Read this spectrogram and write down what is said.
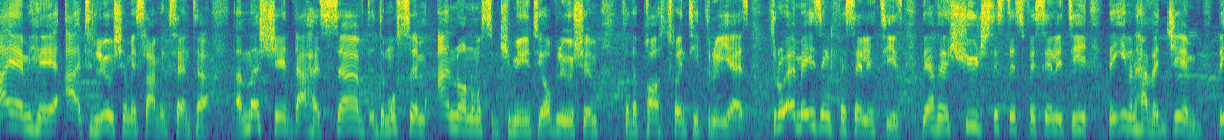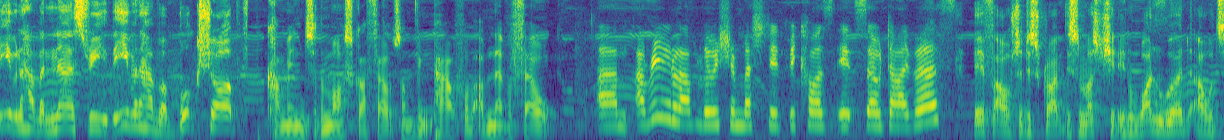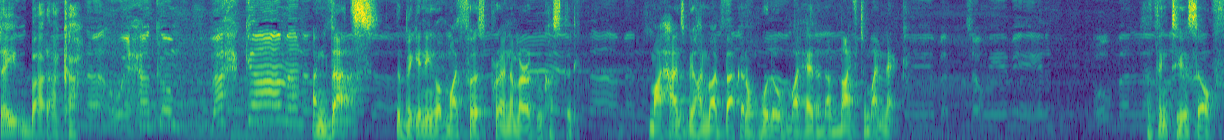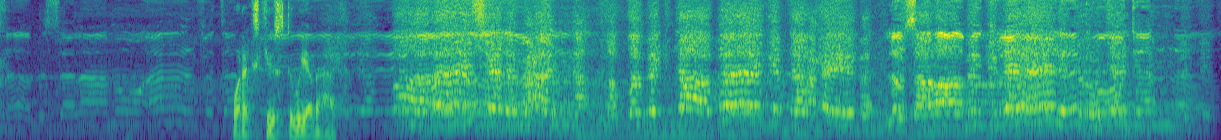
I am here at Lewisham Islamic Centre, a masjid that has served the Muslim and non-Muslim community of Lewisham for the past 23 years through amazing facilities. They have a huge sisters facility, they even have a gym, they even have a nursery, they even have a bookshop. Come into the mosque, I felt something powerful that I've never felt Um, I really love Lewisham Masjid because it's so diverse. If I was to describe this masjid in one word, I would say barakah. And that's the beginning of my first prayer in American custody. My hands behind my back and a hood over my head and a knife to my neck. So think to yourself, what excuse do we ever have? لو سرى بك ليلك وجنة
